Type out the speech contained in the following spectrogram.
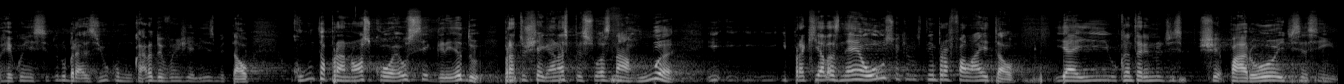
reconhecido no Brasil como um cara do evangelismo e tal. Conta para nós qual é o segredo para tu chegar nas pessoas na rua e, e, e para que elas né, ouçam aquilo que tu tem para falar e tal. E aí o Cantarino disse, parou e disse assim:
